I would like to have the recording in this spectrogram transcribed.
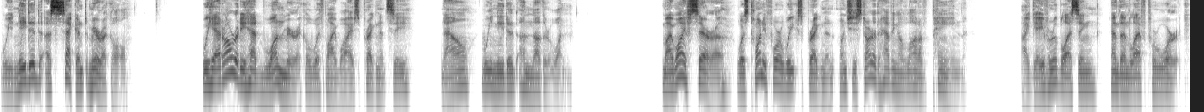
We needed a second miracle. We had already had one miracle with my wife's pregnancy. Now we needed another one. My wife, Sarah, was 24 weeks pregnant when she started having a lot of pain. I gave her a blessing and then left for work.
